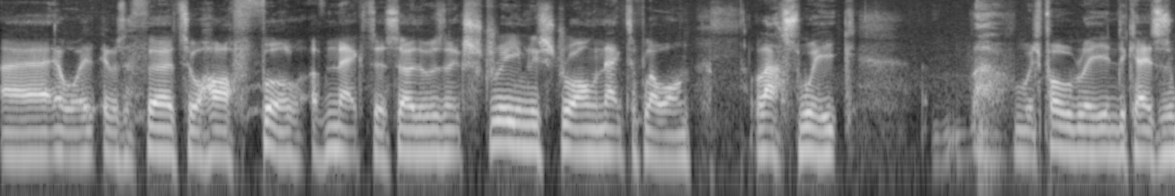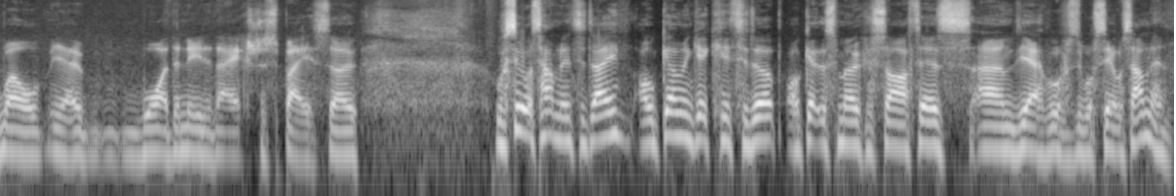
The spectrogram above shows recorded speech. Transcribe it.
uh, it, it was a third to a half full of nectar. So there was an extremely strong nectar flow on last week which probably indicates as well, you know, why they needed that extra space. So we'll see what's happening today. I'll go and get kitted up. I'll get the smoker started and yeah, we'll, we'll see what's happening.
